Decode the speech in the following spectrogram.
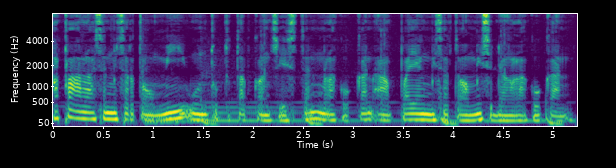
apa alasan Mr. Tommy untuk tetap konsisten melakukan apa yang Mr. Tommy sedang lakukan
